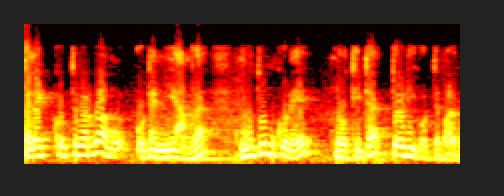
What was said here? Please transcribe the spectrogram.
কালেক্ট করতে পারব এবং ওটা নিয়ে আমরা নতুন করে নথিটা তৈরি করতে পারব।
